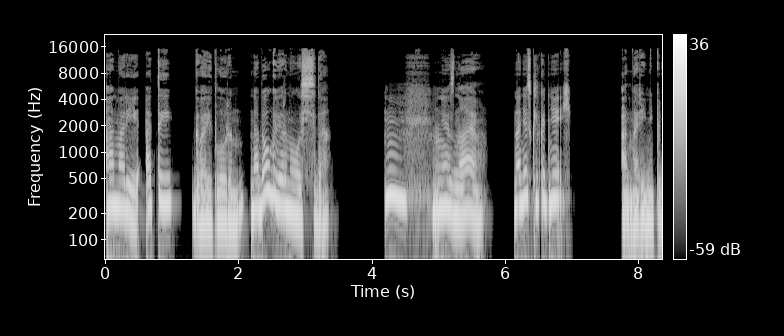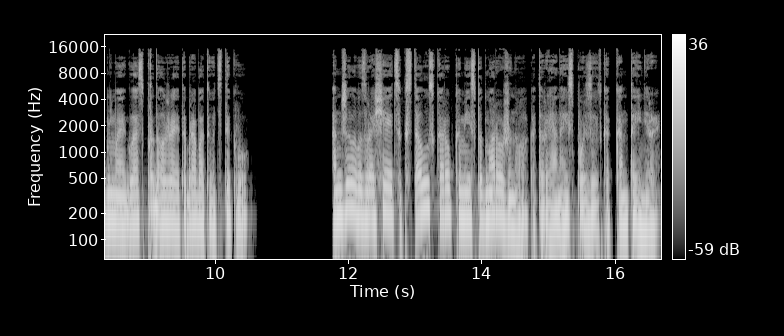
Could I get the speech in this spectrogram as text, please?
«Ан-Мари, а ты?» — говорит Лорен. «Надолго вернулась сюда?» «Не знаю. На несколько дней. Анмари, не поднимая глаз, продолжает обрабатывать тыкву. Анжела возвращается к столу с коробками из-под мороженого, которые она использует как контейнеры.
